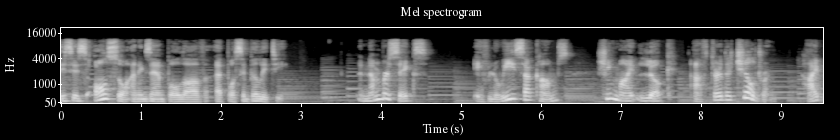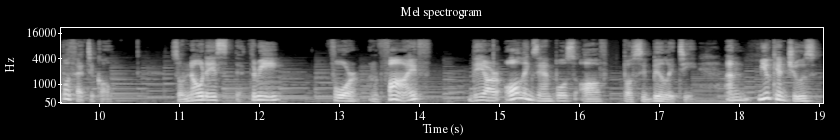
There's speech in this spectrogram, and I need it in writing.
This is also an example of a possibility. And number 6. If Louisa comes, she might look after the children. Hypothetical. So notice the 3, 4, and 5, they are all examples of possibility and you can choose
